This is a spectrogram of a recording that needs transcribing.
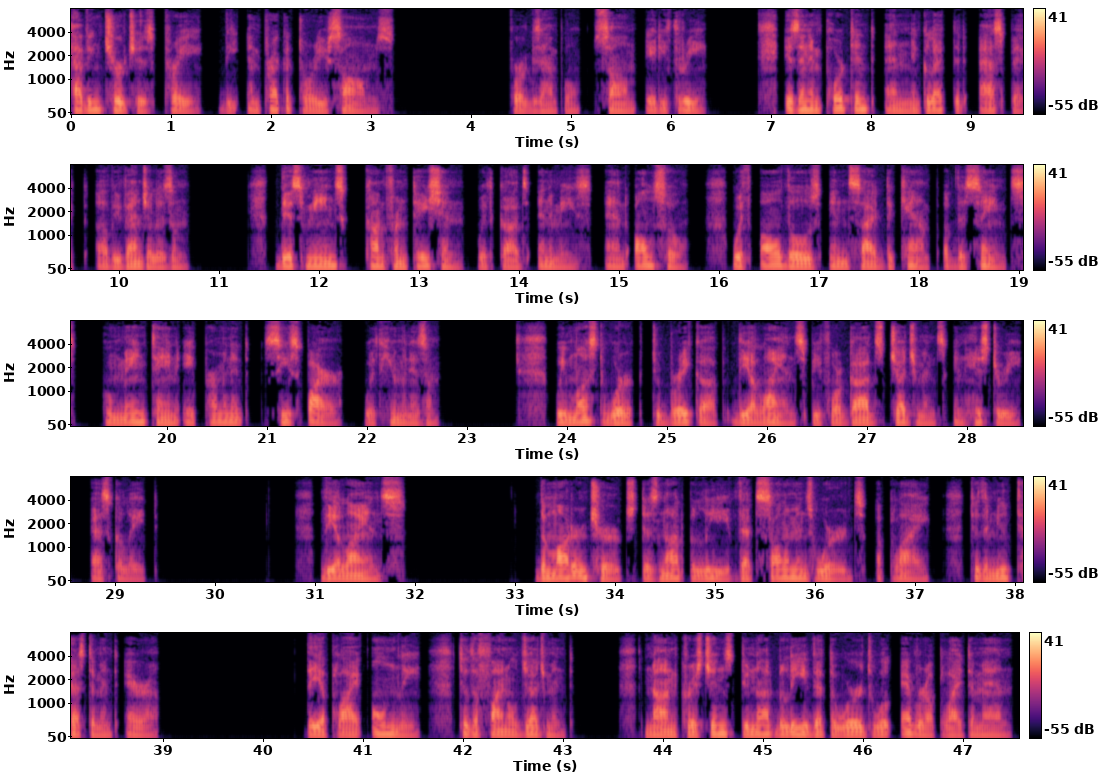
Having churches pray the imprecatory psalms, for example, Psalm 83, is an important and neglected aspect of evangelism. This means confrontation with God's enemies and also with all those inside the camp of the saints who maintain a permanent ceasefire with humanism. We must work to break up the alliance before God's judgments in history escalate. The alliance. The modern church does not believe that Solomon's words apply to the New Testament era. They apply only to the final judgment. Non Christians do not believe that the words will ever apply to man.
